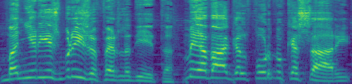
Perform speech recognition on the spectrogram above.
magnieri e sbrisa per la dieta. Me avaga al forno Cassari.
